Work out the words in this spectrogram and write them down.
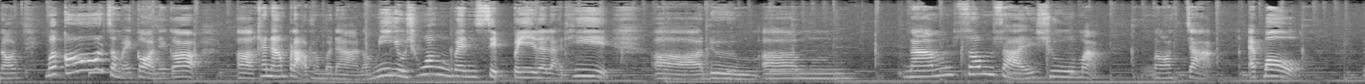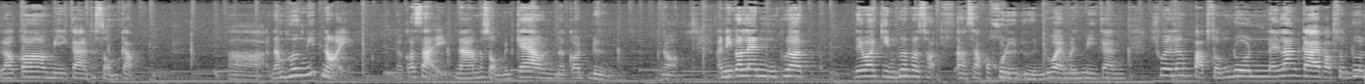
เนาะเมื่อก่อนสมัยก่อนเนี่ยก็แค่น้ำเปล่าธรรมดาเนาะมีอยู่ช่วงเป็น 10 ปีเลยแหละที่ดื่มน้ำส้มสายชูหมักเนาะจากแอปเปิล แล้วก็มีการผสมกับน้ำผึ้งนิดหน่อย แล้วก็ใส่น้ำผสมเป็นแก้วแล้วก็ดื่มเนาะอันนี้ก็เล่นเพื่อเรียกว่ากินเพื่อสรรพคุณอื่น ๆ ด้วย มันมีการช่วยเรื่องปรับสมดุลในร่างกายปรับสมดุล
